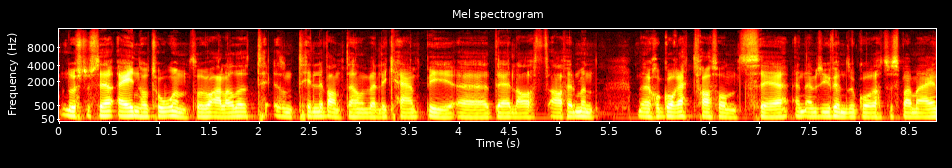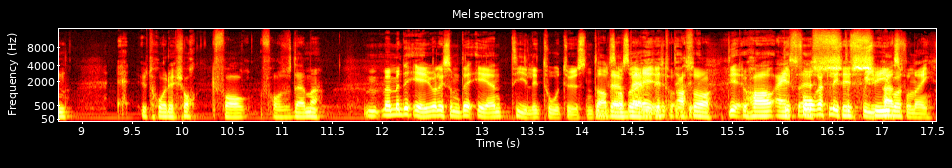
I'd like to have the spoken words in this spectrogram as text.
Hvis du ser én og toen, så du allerede sånn tilvant til en veldig campy uh, del av, av filmen. Men å gå rett fra sånn se en MCU-film som går rett til Spiderman 1, er utrolig sjokk for, for systemet. men, men det er jo liksom Det er en tidlig 2000-tall. Det er Altså, de- altså, de, Du har en de får et lite sy- free pass for meg.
